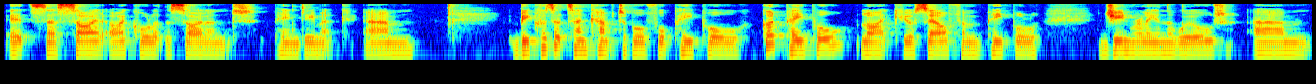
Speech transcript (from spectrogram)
It's a si- I call it the silent pandemic. Um, because it's uncomfortable for people, good people like yourself and people generally in the world, um,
